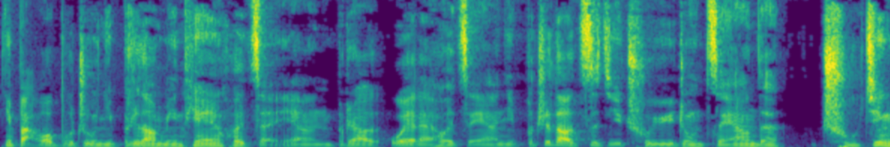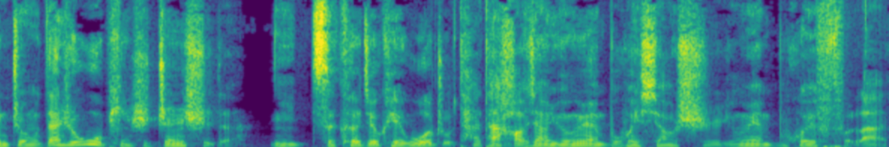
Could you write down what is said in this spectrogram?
你把握不住，你不知道明天会怎样，你不知道未来会怎样，你不知道自己处于一种怎样的处境中。但是物品是真实的，你此刻就可以握住它，它好像永远不会消失，永远不会腐烂。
